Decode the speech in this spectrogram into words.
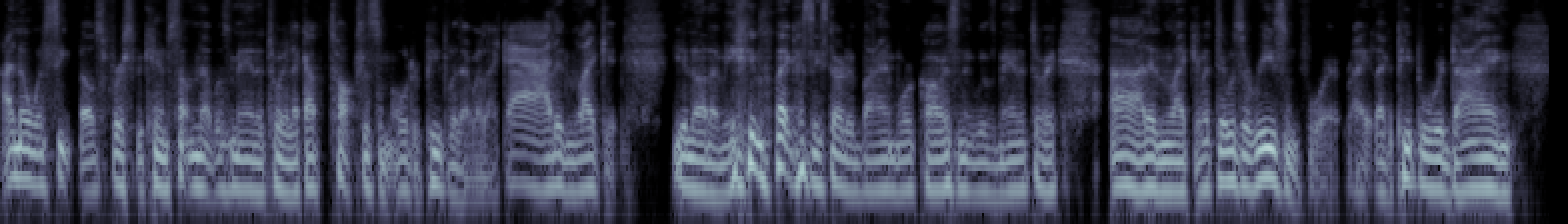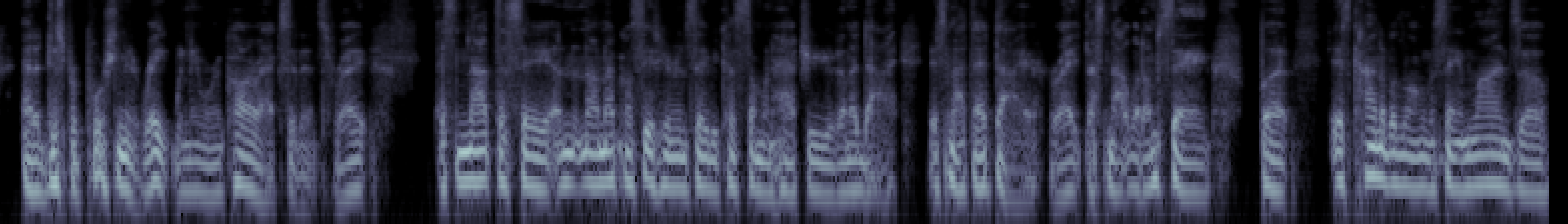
i know when seat belts first became something that was mandatory like i've talked to some older people that were like ah i didn't like it. You know what i mean? Like as they started buying more cars and it was mandatory ah, i didn't like it. But there was a reason for it right? Like people were dying at a disproportionate rate when they were in car accidents right it's not to say, and I'm not going to sit here and say because someone hacked you, you're going to die. It's not that dire, right? That's not what I'm saying. But it's kind of along the same lines of,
